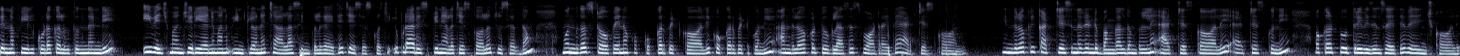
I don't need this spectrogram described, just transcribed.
తిన్న ఫీల్ కూడా కలుగుతుందండి. ఈ వెజ్ మంచూరియాని మనం ఇంట్లోనే చాలా సింపుల్గా అయితే చేసేసుకోవచ్చు. ఇప్పుడు ఆ రెసిపీని ఎలా చేసుకోవాలో చూసేద్దాం. ముందుగా స్టవ్ పైన ఒక కుక్కర్ పెట్టుకోవాలి. కుక్కర్ పెట్టుకొని అందులో ఒక టూ గ్లాసెస్ వాటర్ అయితే యాడ్ చేసుకోవాలి. ఇందులోకి కట్ చేసిన రెండు బంగాళదుంపల్ని యాడ్ చేసుకోవాలి. యాడ్ చేసుకుని ఒక టూ త్రీ విజిల్స్ అయితే వేయించుకోవాలి.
